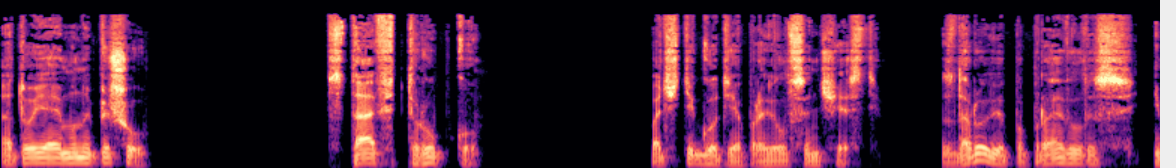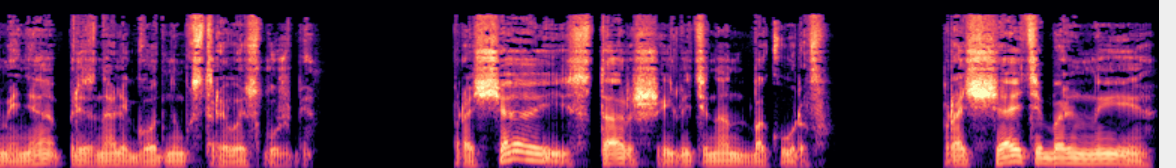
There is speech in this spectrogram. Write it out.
а то я ему напишу». «Ставь трубку». Почти год я провел в санчасти. Здоровье поправилось, и меня признали годным к строевой службе. Прощай, старший лейтенант Бакуров. Прощайте, больные.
